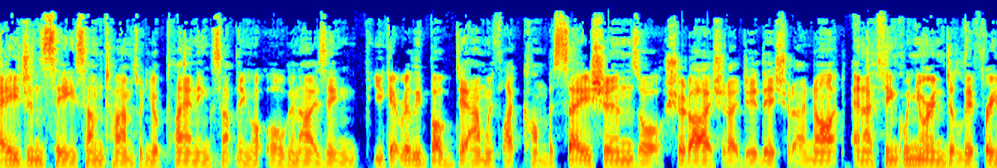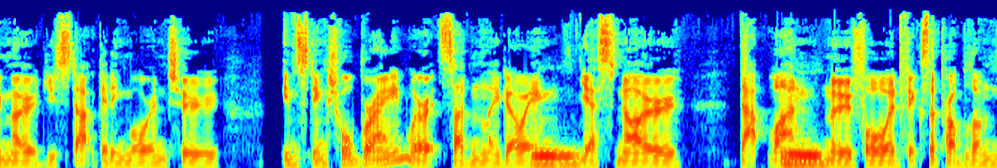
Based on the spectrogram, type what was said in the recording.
agency sometimes when you're planning something or organizing you get really bogged down with like conversations or should i should i do this should i not and i think when you're in delivery mode you start getting more into instinctual brain where it's suddenly going mm. yes no that one mm. move forward fix the problem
